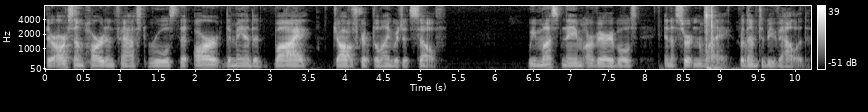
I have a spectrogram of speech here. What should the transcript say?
there are some hard and fast rules that are demanded by JavaScript, the language itself. We must name our variables in a certain way for them to be valid.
